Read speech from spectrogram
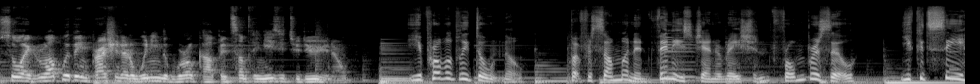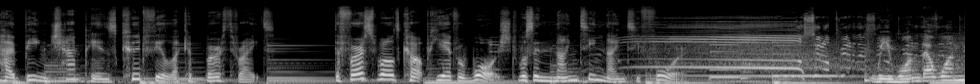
So I grew up with the impression that winning the World Cup is something easy to do, you know. You probably don't know, but for someone in Vinny's generation from Brazil, you could see how being champions could feel like a birthright. The first World Cup he ever watched was in 1994. We won that one.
